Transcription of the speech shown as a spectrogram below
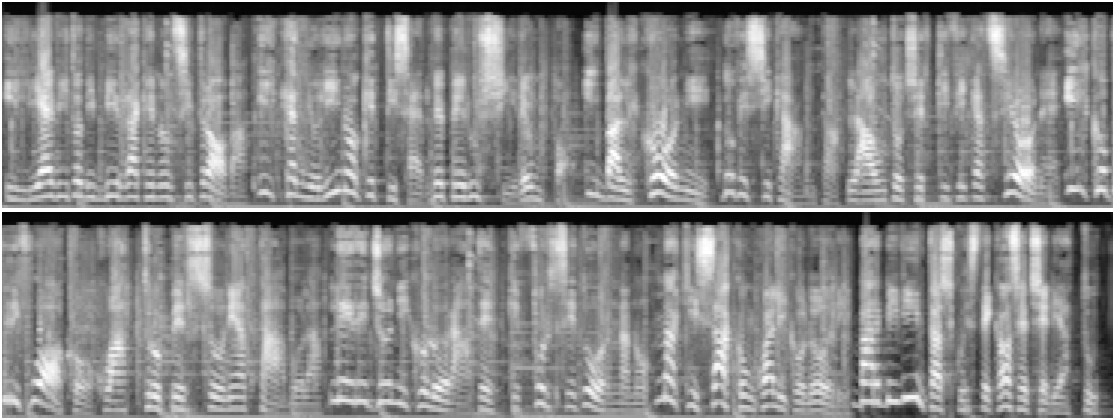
il lievito di birra che non si trova, il cagnolino che ti serve per uscire un po', i balconi dove si canta, l'autocertificazione, il coprifuoco, quattro persone a tavola, le regioni colorate che forse tornano, ma chissà con quali colori. Barbie vintage queste cose ce le ha tutte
